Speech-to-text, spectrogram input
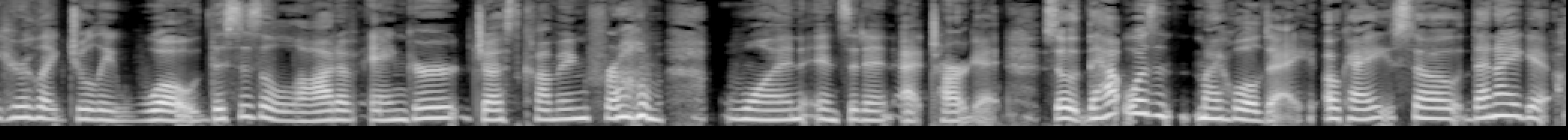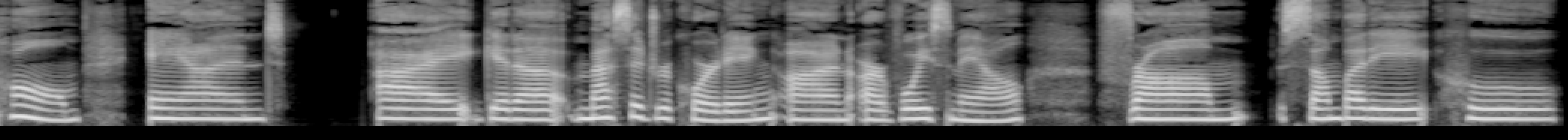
you're like, Julie, whoa, this is a lot of anger just coming from one incident at Target. So that wasn't my whole day. Okay. So then I get home and I get a message recording on our voicemail from somebody who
